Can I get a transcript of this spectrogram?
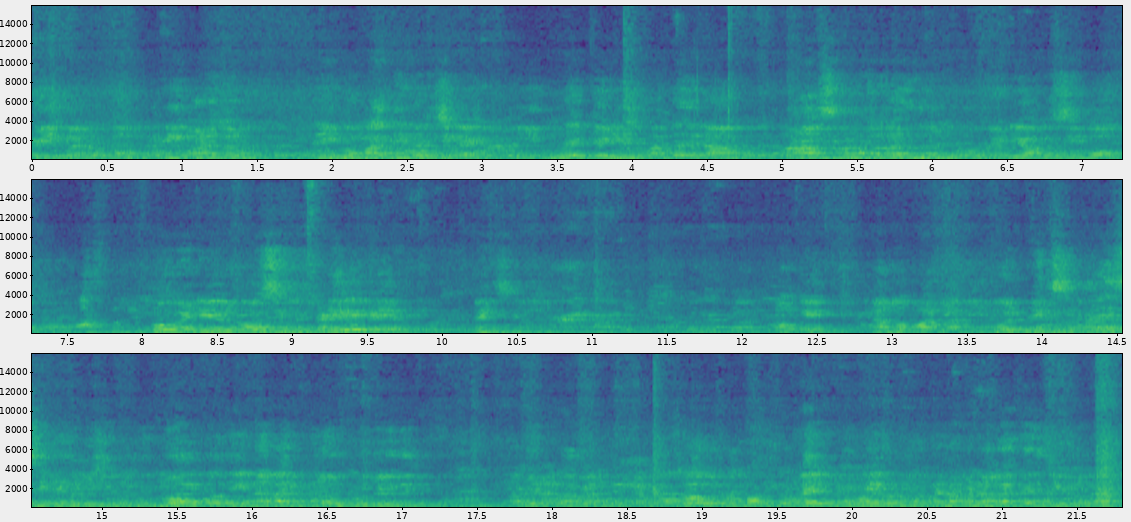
வெளியே அதிகமான சொல்லணும் இப்ப பாத்தீங்கன்னா வச்சுக்கோங்க. இப்போ இந்த கேள்வி வந்ததுன்னா அனாவசியமா மருந்து போக வேண்டிய அவசியமோ? ஹாஸ்பிட்டல் போக வேண்டிய அவசியமோ கிடையவே கிடையாது. ஓகே நம்ம பார்க்கலாம். இப்போ நெக்ஸ்ட் கடைசி ரெண்டு விஷயம் வந்து நோய் போது என்ன மாதிரி உணவு கொடுக்குறது? அப்படின்னு நம்ம நல்லா தெரிஞ்சுக்கணும்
